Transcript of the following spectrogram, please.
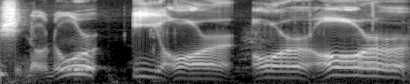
Don't or your or or.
